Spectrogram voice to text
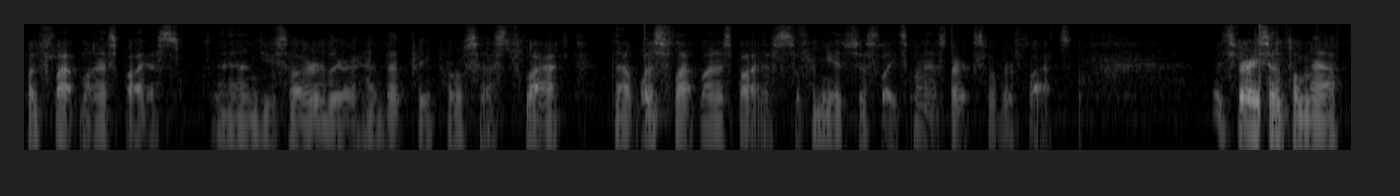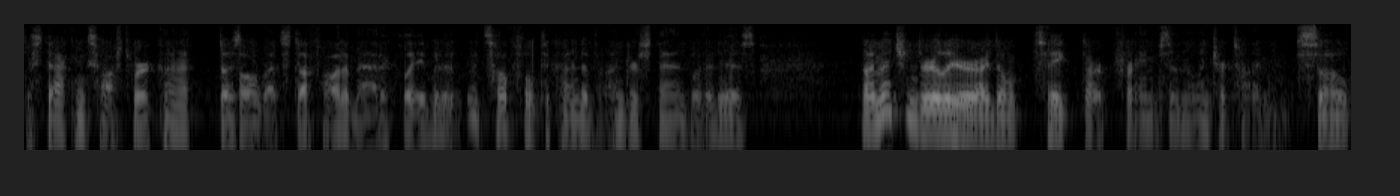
by flat minus bias. And you saw earlier I had that pre-processed flat. That was flat minus bias. So for me, it's just lights minus darks over flats. It's very simple math. The stacking software kind of does all that stuff automatically, but it, it's helpful to kind of understand what it is. Now, I mentioned earlier I don't take dark frames in the wintertime. So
